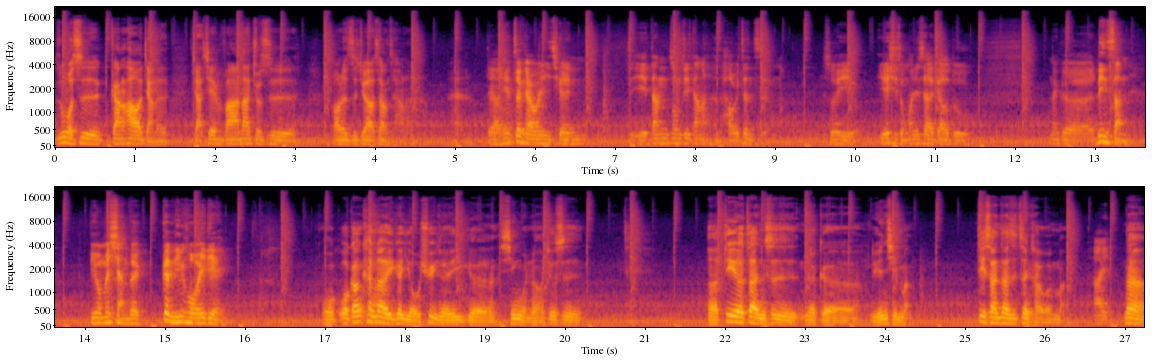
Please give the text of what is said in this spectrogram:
如果是刚好讲的假先发，那就是华德兹就要上场了。嗯，对啊，因为郑凯文以前也当中继当了很好一阵子了嘛，所以也许总冠军赛的调度那个令伞比我们想的更灵活一点。我我刚看到一个有趣的一个新闻哦，就是呃第二站是那个李元琴嘛。第三站是郑凯文嘛？哎，那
